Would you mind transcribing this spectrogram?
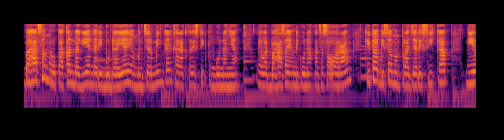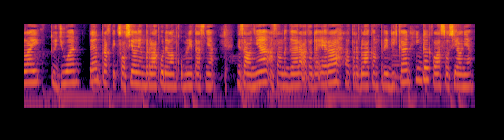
Bahasa merupakan bagian dari budaya yang mencerminkan karakteristik penggunanya. Lewat bahasa yang digunakan seseorang, kita bisa mempelajari sikap, nilai, tujuan, dan praktik sosial yang berlaku dalam komunitasnya. Misalnya, asal negara atau daerah, latar belakang pendidikan, hingga kelas sosialnya.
